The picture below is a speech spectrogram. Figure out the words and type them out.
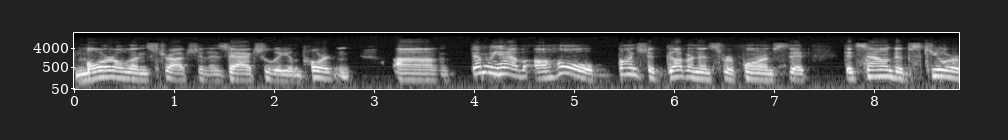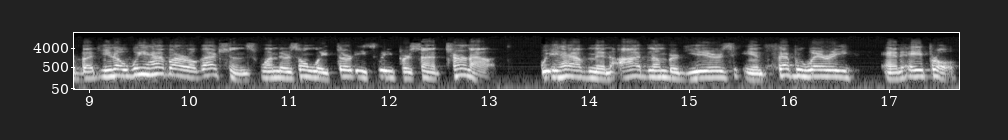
Moral instruction is actually important. Um, then we have a whole bunch of governance reforms that that sound obscure, but you know we have our elections when there's only 33% turnout. We have them in odd numbered years in February and April.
